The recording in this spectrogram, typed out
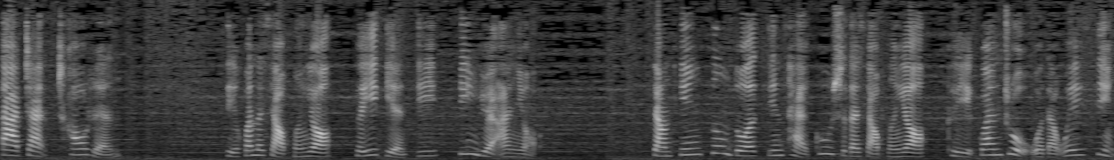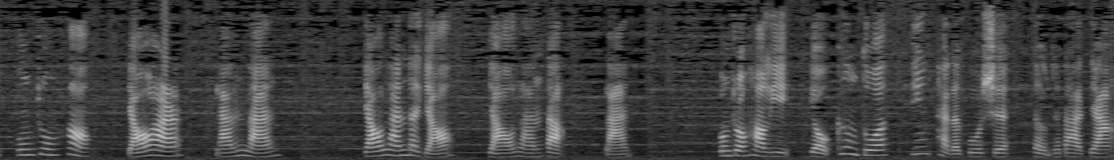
大战超人》。喜欢的小朋友可以点击订阅按钮。想听更多精彩故事的小朋友可以关注我的微信公众号“瑶儿兰兰”，摇篮的摇，摇篮的蓝。公众号里有更多精彩的故事等着大家。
